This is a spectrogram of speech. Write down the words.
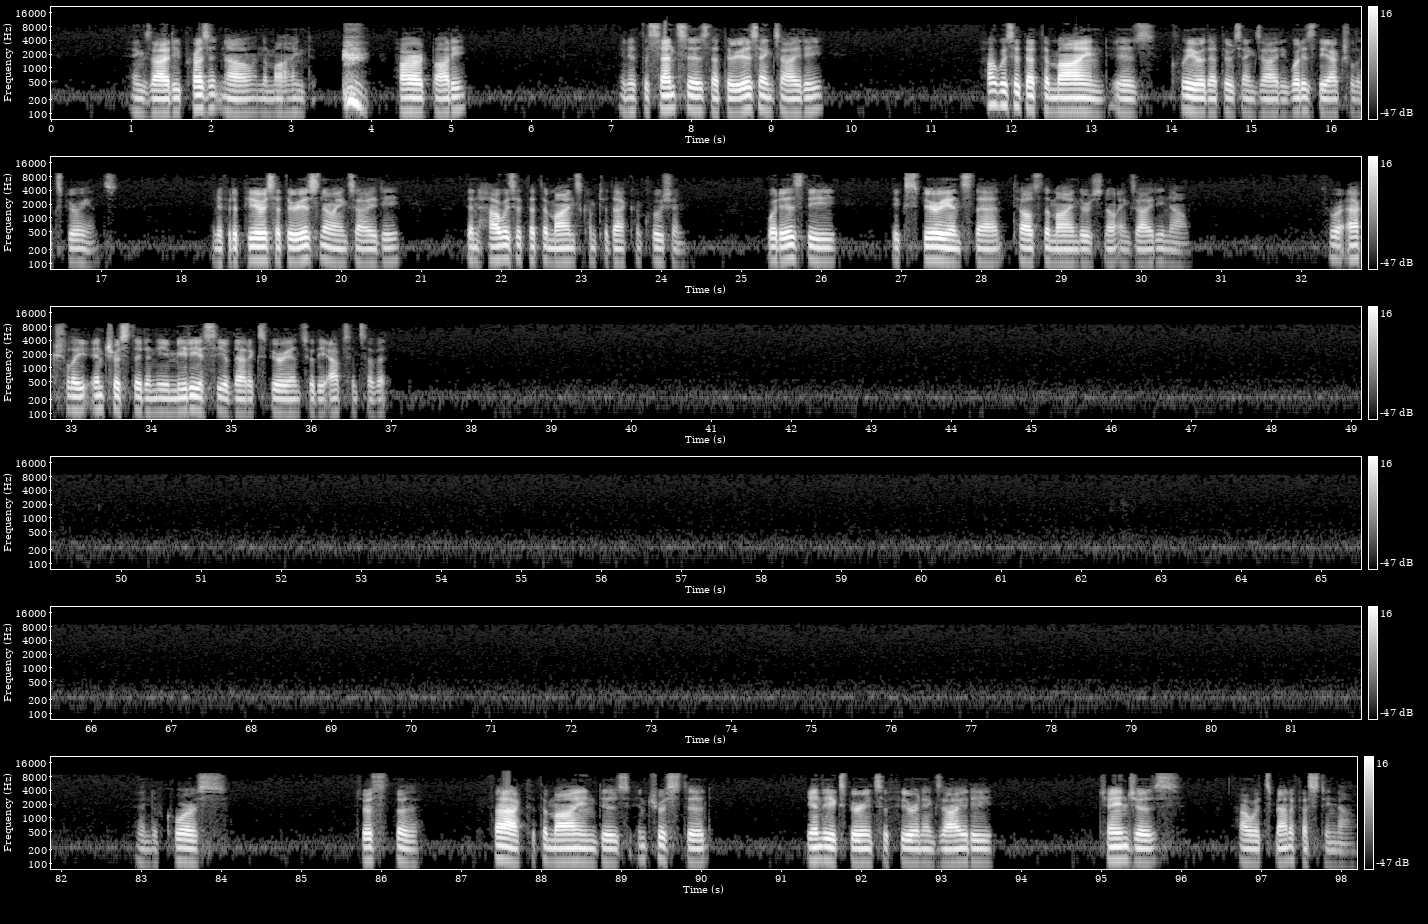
anxiety present now in the mind, heart, body? And if the sense is that there is anxiety, how is it that the mind is clear that there's anxiety? What is the actual experience? And if it appears that there is no anxiety, then how is it that the minds come to that conclusion? What is the experience that tells the mind there's no anxiety now. So we're actually interested in the immediacy of that experience or the absence of it. And of course, just the fact that the mind is interested in the experience of fear and anxiety changes how it's manifesting now.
